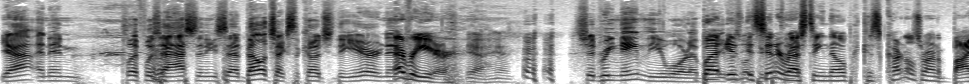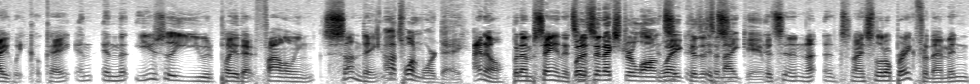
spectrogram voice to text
Yeah, and then Cliff was asked, and he said Belichick's the coach of the year. And then, every year. Yeah, yeah. Should rename the award. I but believe, it's, people think. interesting though because Cardinals are on a bye week, okay, and and the, usually you would play that following Sunday. Oh, it's one more day, I know, but I'm saying it's but a- it's an extra long wait because it's, it's- a night game. It's a, it's a nice little break for them. And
